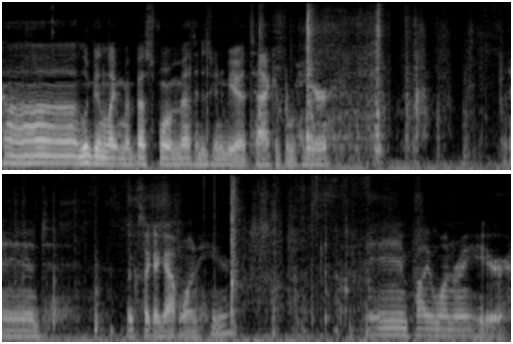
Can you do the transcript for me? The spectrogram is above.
Uh, looking like my best form of method is gonna be attacking from here. And looks like I got one here. And probably one right here.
